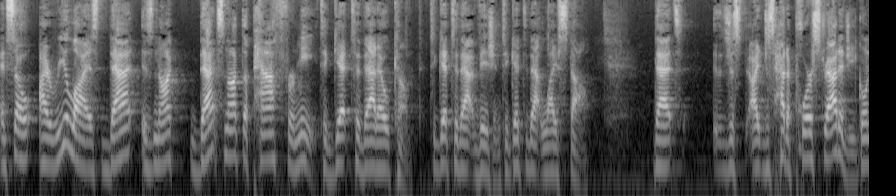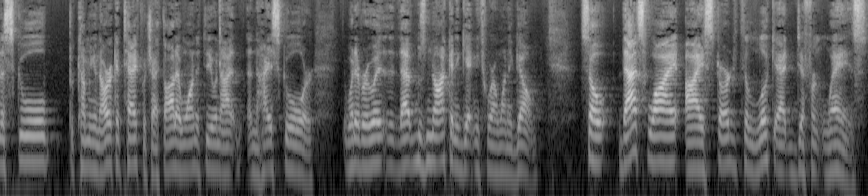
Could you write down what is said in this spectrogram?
And so I realized that is not, that's not the path for me to get to that outcome, to get to that vision, to get to that lifestyle. That just, I just had a poor strategy going to school, becoming an architect, which I thought I wanted to do in, in high school or whatever was, that was not going to get me to where I want to go. So that's why I started to look at different ways.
